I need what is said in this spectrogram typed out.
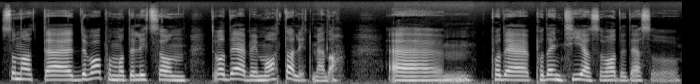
Sånn at eh, det var på en måte litt sånn Det var det jeg ble mata litt med, da. Ehm, på, det, på den tida så var det det som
